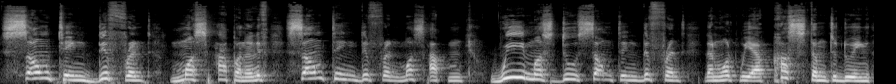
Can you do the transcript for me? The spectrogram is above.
Something different must happen. And if something different must happen, we must do something different than what we are accustomed to doing,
